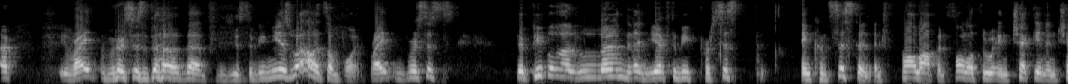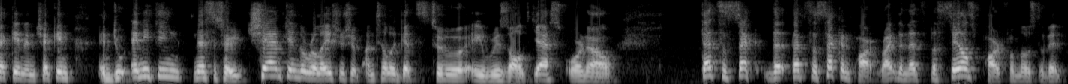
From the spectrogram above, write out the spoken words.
The, right? Versus the the used to be me as well at some point, right? Versus the people that learn that you have to be persistent and consistent and follow up and follow through and check in and check in and check in and do anything necessary. Champion the relationship until it gets to a result, yes or no. That's the sec. That, that's the second part, right? And that's the sales part for most of it.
